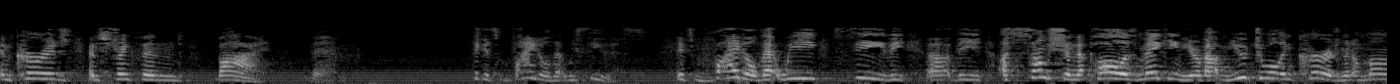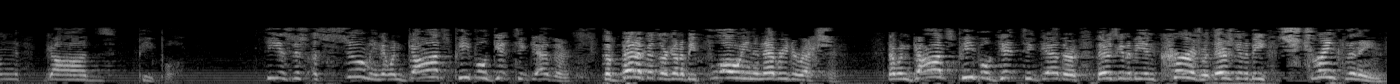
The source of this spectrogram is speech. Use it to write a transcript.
encouraged and strengthened by them. I think it's vital that we see this. it's vital that we see the, uh, the assumption that Paul is making here about mutual encouragement among God's people. He is just assuming that when God's people get together, the benefits are going to be flowing in every direction. That when God's people get together, there's going to be encouragement, there's going to be strengthening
